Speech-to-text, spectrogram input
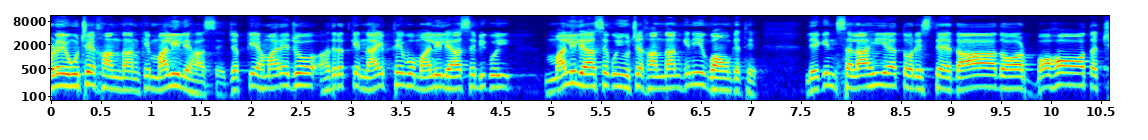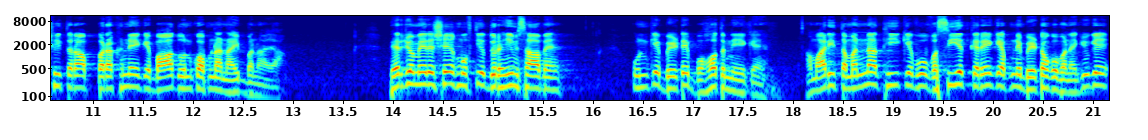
بڑے اونچے خاندان کے مالی لحاظ سے جبکہ ہمارے جو حضرت کے نائب تھے وہ مالی لحاظ سے بھی کوئی مالی لحاظ سے کوئی اونچے خاندان کے نہیں گاؤں کے تھے لیکن صلاحیت اور استعداد اور بہت اچھی طرح پرکھنے کے بعد ان کو اپنا نائب بنایا پھر جو میرے شیخ مفتی عبدالرحیم صاحب ہیں ان کے بیٹے بہت نیک ہیں ہماری تمنا تھی کہ وہ وسیعت کریں کہ اپنے بیٹوں کو بنائیں کیونکہ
